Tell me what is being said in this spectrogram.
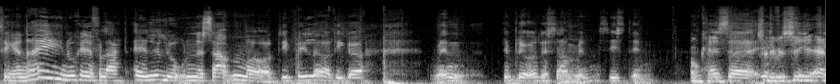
tænker, nej, nu kan jeg få lagt alle lånene sammen, og de piller, og de gør. Men det bliver det samme med den sidste ende. Okay, altså, så det vil sige, de, at...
